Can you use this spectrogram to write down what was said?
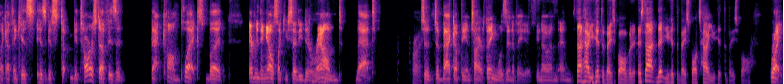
Like I think his his guitar, stuff isn't that complex, but everything else, like you said, he did around that Right. to to back up the entire thing was innovative. You know, and and It's not how you hit the baseball, but it's not that you hit the baseball; it's how you hit the baseball. right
